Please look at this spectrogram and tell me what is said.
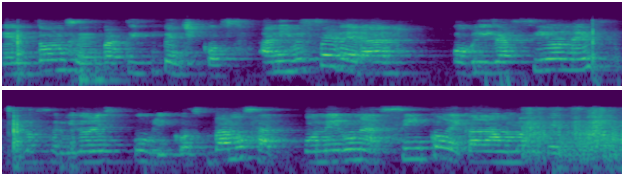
Entonces, participen chicos. A nivel federal, obligaciones de los servidores públicos. Vamos a poner unas cinco de cada uno de ellos.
